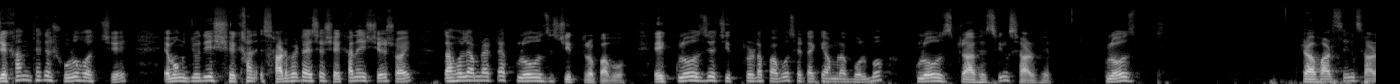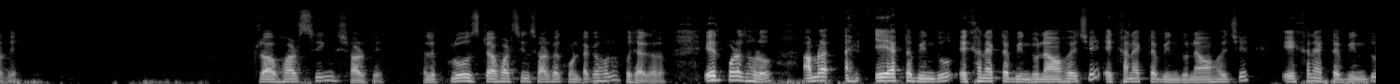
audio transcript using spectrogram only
যেখান থেকে শুরু হচ্ছে এবং যদি সেখানে সার্ভেটা এসে সেখানেই শেষ হয়, তাহলে আমরা একটা ক্লোজ চিত্র পাবো। এই ক্লোজ যে চিত্রটা পাবো, সেটাকে আমরা বলব close traversing survey close traversing survey traversing survey তাহলে ক্লোজ ট্রাভার্সিং সার্ভে কোনটাকে হলো? বোঝা গেল। এরপরে ধরো, আমরা এ একটা বিন্দু, এখানে একটা বিন্দু নেওয়া হয়েছে, এখানে একটা বিন্দু নেওয়া হয়েছে, এখানে একটা বিন্দু,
